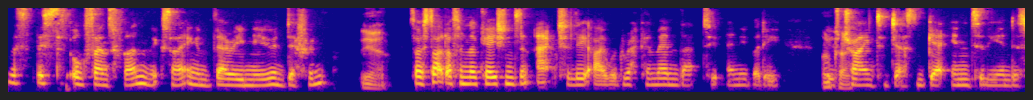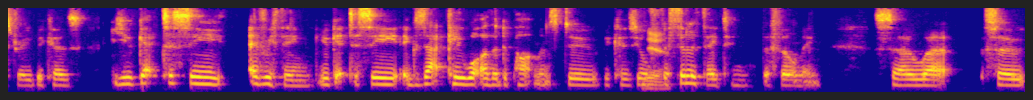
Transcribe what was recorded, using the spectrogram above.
this this all sounds fun and exciting and very new and different." Yeah. So I started off in locations, and actually, I would recommend that to anybody who's Okay. trying to just get into the industry because you get to see everything. You get to see exactly what other departments do because you're Yeah. facilitating the filming. So, uh, so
